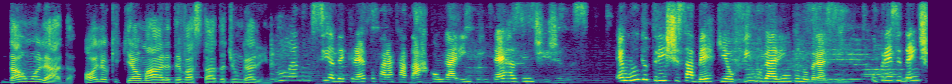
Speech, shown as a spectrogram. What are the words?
dá uma olhada. Olha o que, que é uma área devastada de um garimpo. Lula anuncia decreto para acabar com garimpo em terras indígenas. É muito triste saber que é o fim do garimpo no Brasil. O presidente.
